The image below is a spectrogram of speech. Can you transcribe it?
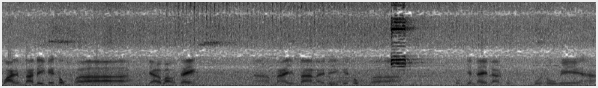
hôm qua chúng ta đi cái khúc uh, chợ bào sen. À, hôm nay chúng ta lại đi cái khúc uh, khúc trên đây là khúc bùi hữu nghĩa. ha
